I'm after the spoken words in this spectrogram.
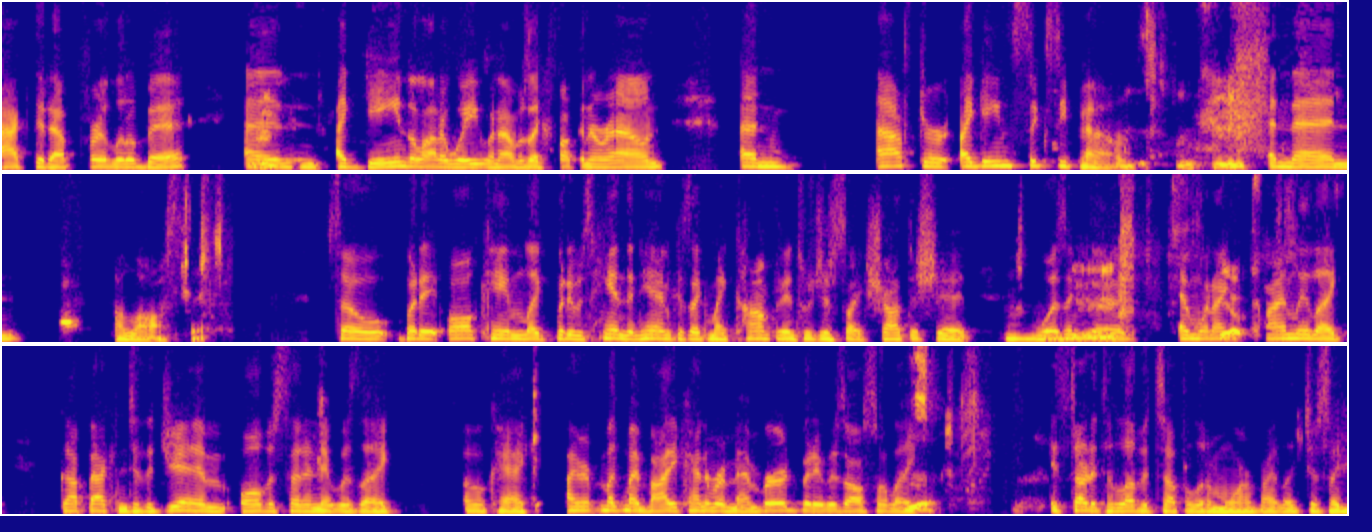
acted up for a little bit Mhm. and I gained a lot of weight when I was like fucking around and after I gained 60 pounds Mhm. and then I lost it. So, but it all came like, but it was hand in hand because like my confidence was just like shot to shit, wasn't Mhm. good. And when Yep. I finally like got back into the gym, all of a sudden it was like, okay, I, c- I- like my body kind of remembered, but it was also like, it started to love itself a little more by like just like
